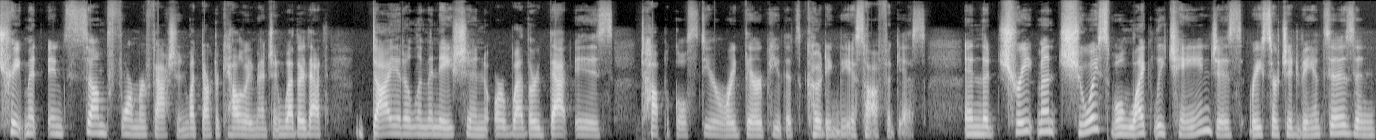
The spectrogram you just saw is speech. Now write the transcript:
treatment in some form or fashion, like Dr. Callaway mentioned, whether that's diet elimination or whether that is topical steroid therapy that's coating the esophagus. And the treatment choice will likely change as research advances and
